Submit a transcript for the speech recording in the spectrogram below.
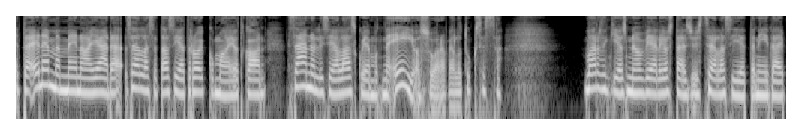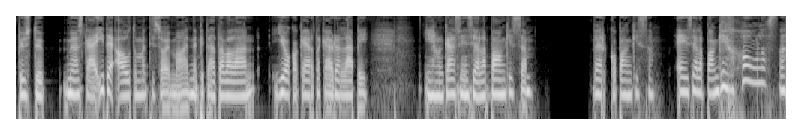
Että enemmän meinaa jäädä sellaiset asiat roikkumaan, jotka on säännöllisiä laskuja, mutta ne ei ole suoravelotuksessa. Varsinkin jos ne on vielä jostain syystä sellaisia, että niitä ei pysty myöskään itse automatisoimaan, että ne pitää tavallaan joka kerta käydä läpi ihan käsin siellä pankissa, verkkopankissa, ei siellä pankin houlassa.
